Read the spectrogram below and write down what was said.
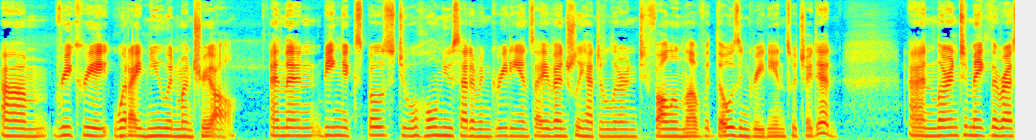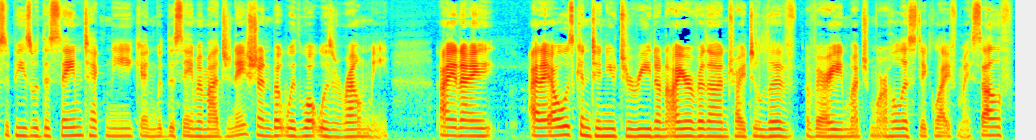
um, recreate what I knew in Montreal. And then being exposed to a whole new set of ingredients, I eventually had to learn to fall in love with those ingredients, which I did, and learn to make the recipes with the same technique and with the same imagination, but with what was around me. I, and I, I always continued to read on Ayurveda and try to live a very much more holistic life myself,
